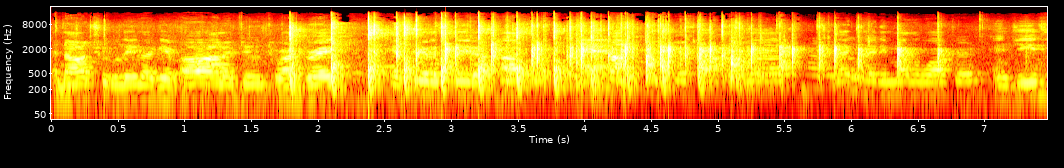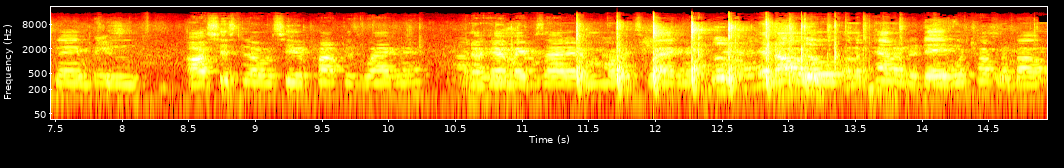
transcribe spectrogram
and all true believers. I give all honor due to our great and fearless leader, Apostle, Prophet, Bishop, Prophet, Love, Elect Lady Mother Walker. In Jesus' name, to our assistant overseer, Prophet Wagner, and our hair may Maurice Wagner, and all those on the panel today. We're talking about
